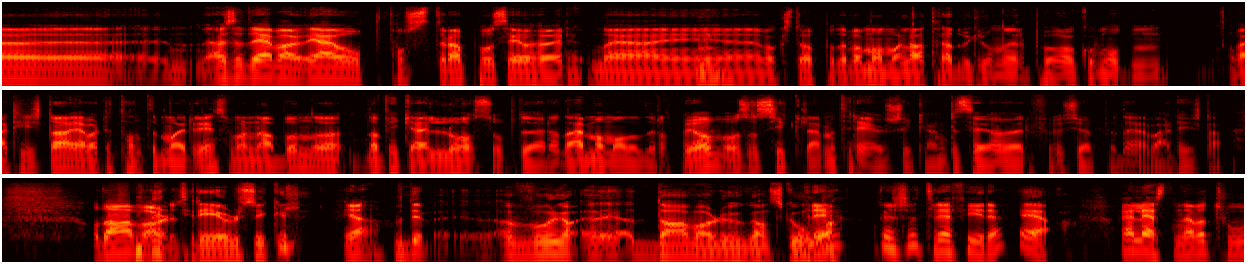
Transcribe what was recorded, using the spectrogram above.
eh, Altså, det var Jeg er jo oppfostra på Se og Hør når jeg Mm. eh, vokste opp, og det var mamma la 30 kroner på kommoden hver tirsdag. Jeg var til tante Mari, som var naboen, og da fikk jeg låse opp døra der mamma hadde dratt på jobb, og så sykla jeg med trehjulssykkelen til Se og Hør for å kjøpe det hver tirsdag. Og da var det Trehjulssykkel? Ja. Det- hvor eh, Da var du ganske ung, Tre, da? kanskje? Tre-fire? Ja. Og jeg leste den da jeg var to.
